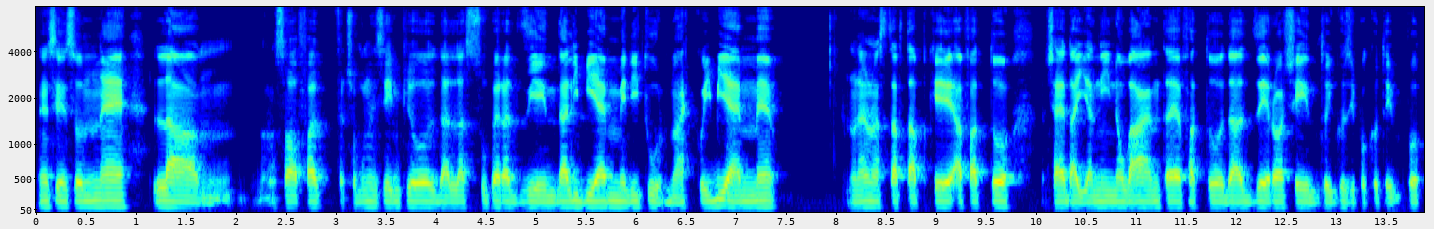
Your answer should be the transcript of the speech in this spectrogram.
Nel senso, non è la, non lo so, fa, facciamo un esempio dalla super azienda, l'IBM di turno. Ecco, IBM non è una startup che ha fatto, cioè dagli anni 90 e ha fatto da 0 a 100 in così poco tempo,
